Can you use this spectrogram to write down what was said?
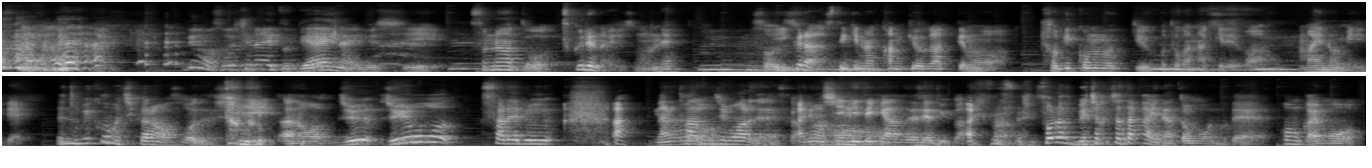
ですね。でもそうしないと出会えないですし、その後作れないですもんね。いくら素敵な環境があっても飛び込むっていうことがなければうん前のめりで。で飛び込む力もそうですし、あの、じゅ需要される。感じもあるじゃないですか。あります心理的安全性というか。あります それはめちゃくちゃ高いなと思うので、今回も、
